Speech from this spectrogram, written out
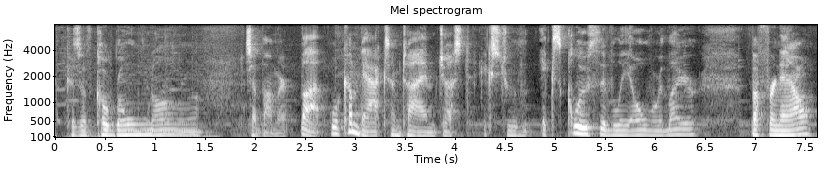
because of Corona. It's a bummer, but we'll come back sometime just extru- exclusively over there. But for now,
